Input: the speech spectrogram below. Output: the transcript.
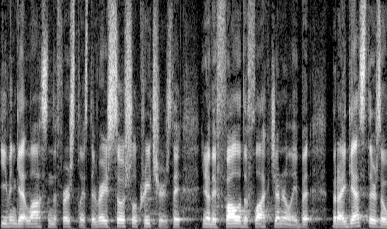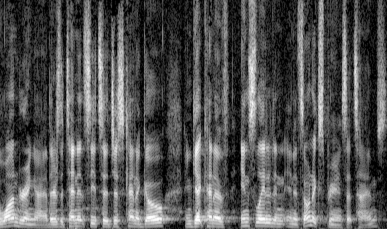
even get lost in the first place. They're very social creatures. They, you know, they follow the flock generally, but, but I guess there's a wandering eye. There's a tendency to just kind of go and get kind of insulated in, in its own experience at times.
